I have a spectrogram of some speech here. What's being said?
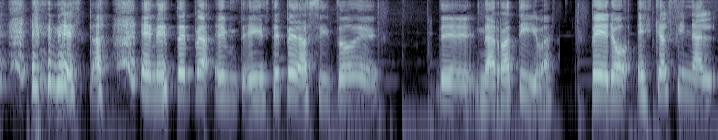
en, esta, en, este, en, este pedacito de, narrativa, pero es que al final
